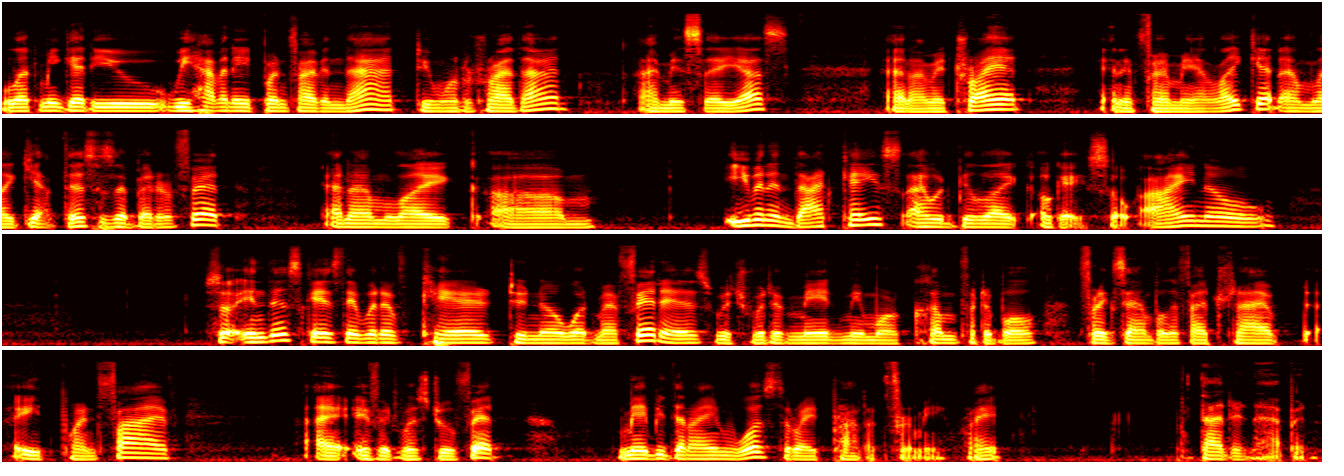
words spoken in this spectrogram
Let me get you, we have an 8.5 in that. Do you want to try that? I may say yes, and I may try it and if I may like it, I'm like, yeah, this is a better fit. And I'm like, um, even in that case, I would be like, okay, so I know. So in this case, they would have cared to know what my fit is, which would have made me more comfortable. For example, if I tried 8.5, I, if it was too fit, maybe the 9 was the right product for me, right? That didn't happen.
